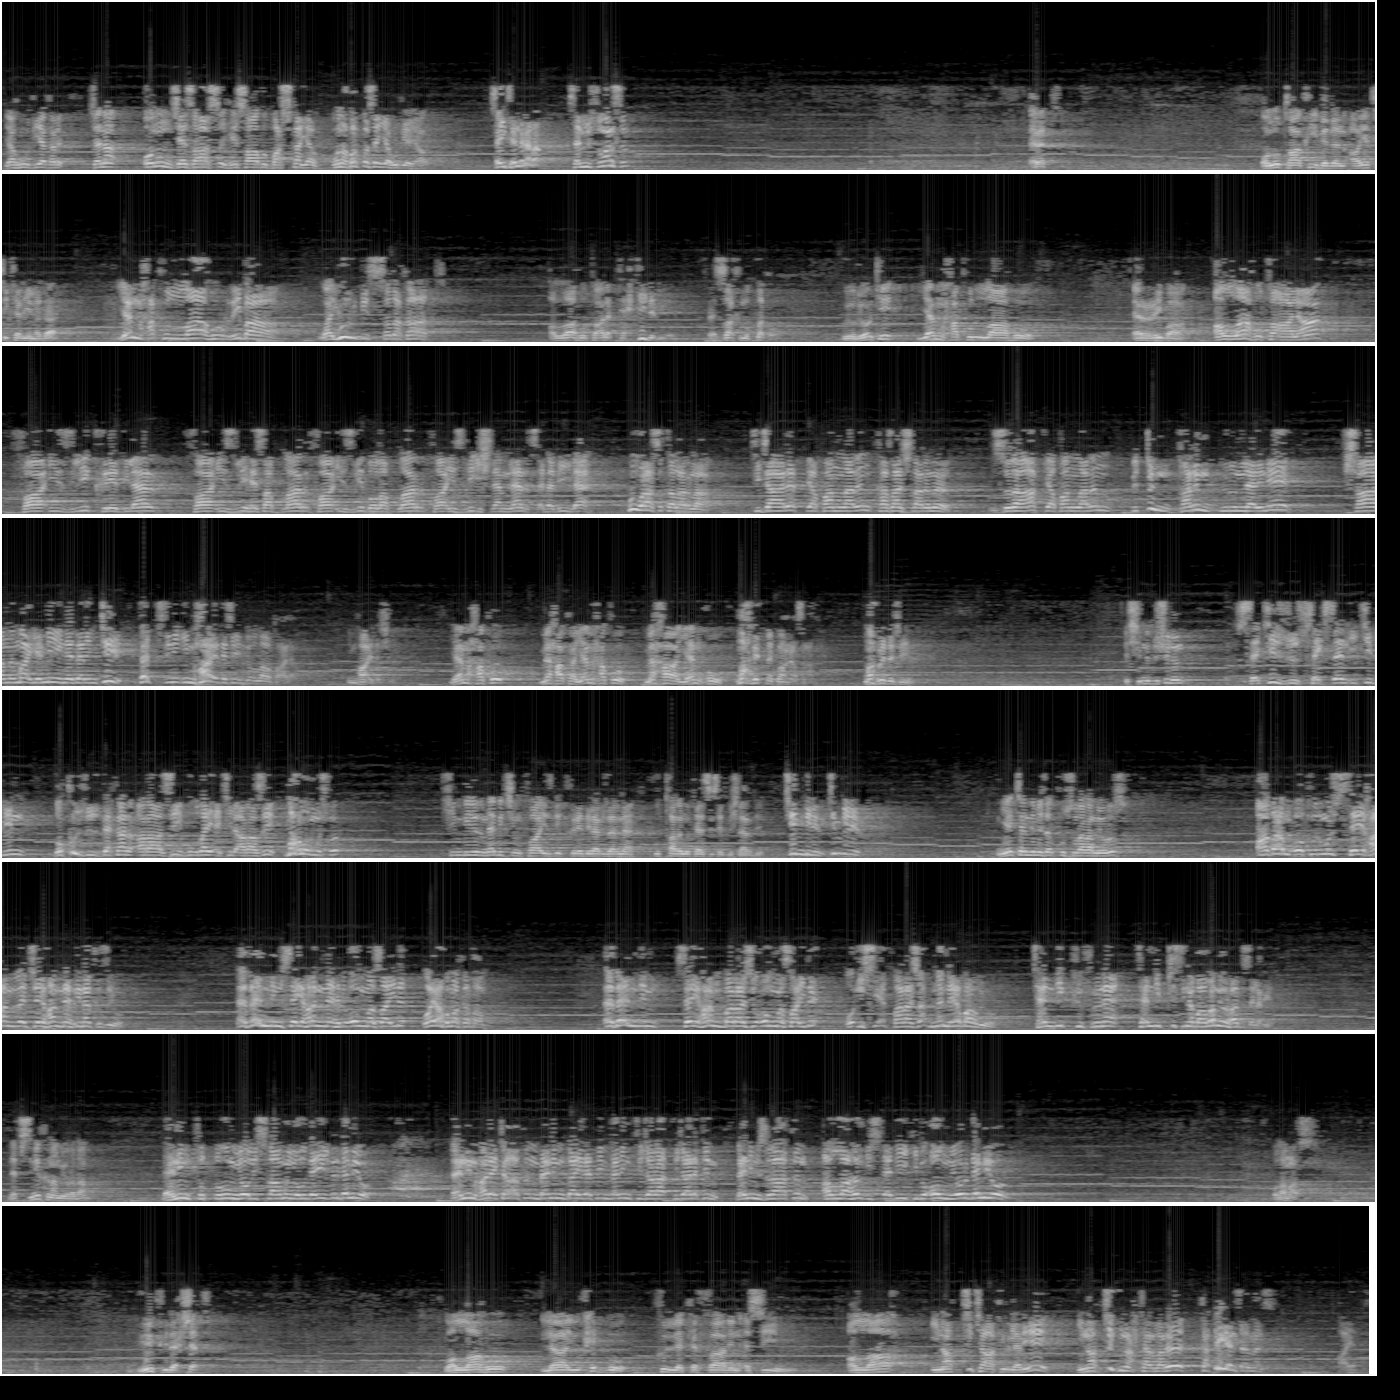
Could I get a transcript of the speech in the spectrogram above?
Yahudiye karı. Cena onun cezası hesabı başka ya. Ona bakma sen Yahudiye ya. Sen kendine bak. Sen Müslümansın. Evet. Onu takip eden ayet-i kerimede yemhakullahu riba ve yurbis sadakat Allahu Teala tehdit ediyor. Rezzak mutlak o. Buyuruyor ki yemhakullahu er riba Allahu Teala faizli krediler faizli hesaplar, faizli dolaplar, faizli işlemler sebebiyle bu vasıtalarla ticaret yapanların kazançlarını, ziraat yapanların bütün tarım ürünlerini şanıma yemin ederim ki hepsini imha edeceğim diyor allah Teala. İmha edeceğim. Yemhaku, mehaka yemhaku, meha yemhu. Mahvetmek manasına. Mahvedeceğim. E şimdi düşünün 882.900 dekar arazi, buğday ekili arazi mahvolmuştur. Kim bilir ne biçim faizli krediler üzerine bu tarımı tesis etmişlerdi. Kim bilir, kim bilir. Niye kendimize kusur aramıyoruz? Adam oturmuş Seyhan ve Ceyhan nehrine kızıyor. Efendim Seyhan nehri olmasaydı o yahmak adam. Efendim Seyhan barajı olmasaydı o işe baraja ne neye bağlıyor? Kendi küfrüne, kendi pisine bağlamıyor hadiseleri. Nefsini kınamıyor adam. Benim tuttuğum yol İslam'ın yolu değildir demiyor. Benim harekatım, benim gayretim, benim ticaret, ticaretim, benim ziraatım Allah'ın istediği gibi olmuyor demiyor. Olamaz. Büyük bir dehşet. Vallahu la yuhibbu kulle keffarin esim. Allah inatçı kafirleri, inatçı günahkarları katiyen sevmez. Ayet.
